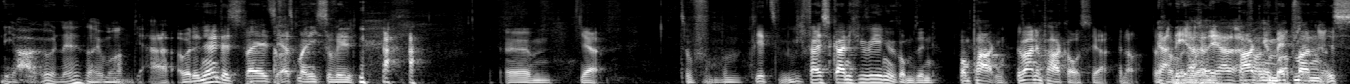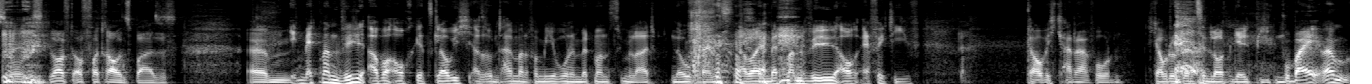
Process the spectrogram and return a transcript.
Ja, ne, sag ich mal. Ja, aber ne, das war jetzt erstmal nicht so wild. ähm, ja. So, jetzt, ich weiß gar nicht, wie wir hingekommen sind. Vom Parken. Wir waren im Parkhaus, ja, genau. Das Ja, nee, gesagt. ja, Parken im Mettmann ja. ist, ist, läuft auf Vertrauensbasis. Ähm, In Mettmann will aber auch jetzt, glaube ich, also ein Teil meiner Familie wohnt in Mettmann, es tut mir leid, no offense, aber in Mettmann will auch effektiv, glaube ich, keiner wohnen. Ich glaube, du kannst den Leuten Geld bieten. Wobei, ähm,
